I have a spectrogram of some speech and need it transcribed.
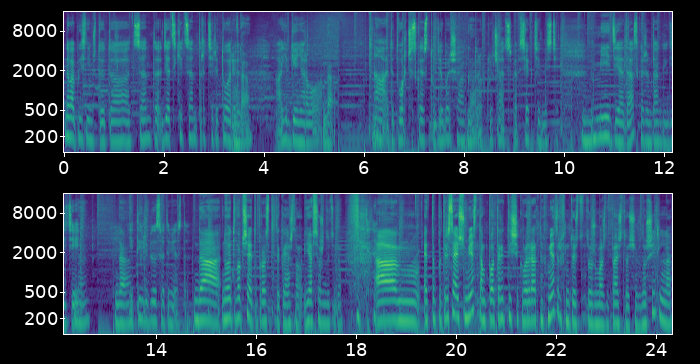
Давай поясним, что это центр, детский центр территория да. А, Евгения Орлова. Да. А, это творческая студия большая, да. которая включает в себя все активности. Mm-hmm. Медиа, да, скажем так, для детей. Да. Да. И ты влюбилась в это место. Да, но это вообще, это просто, это, конечно, я все жду тебя. Это потрясающее место, там полторы тысячи квадратных метров, ну, то есть тоже можно понять, что очень внушительно.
